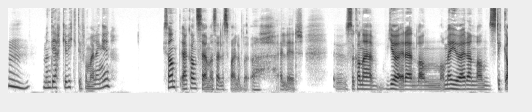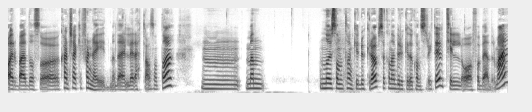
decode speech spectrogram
Mm. men de er ikke viktige for meg lenger. Ikke sant? Jeg kan se meg selv i speilet og bare åh, eller så kan jeg gjøre en eller annen Om jeg gjør en eller annen stykke arbeid, og så kanskje jeg er ikke fornøyd med det, eller et eller annet sånt noe. Mm, men når sånne tanker dukker opp, så kan jeg bruke det konstruktivt til å forbedre meg,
